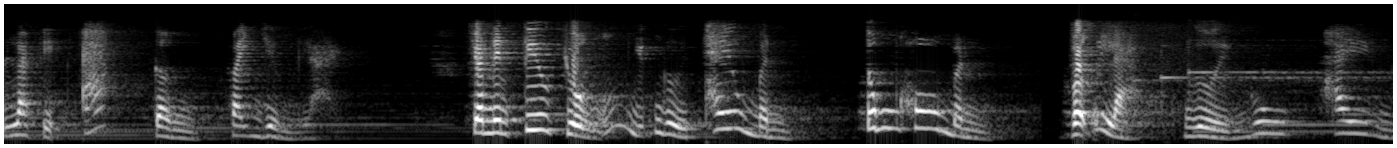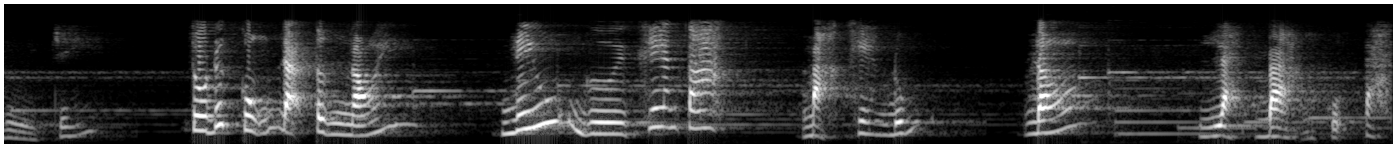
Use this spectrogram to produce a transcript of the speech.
là việc ác cần phải dừng lại. Cho nên tiêu chuẩn những người theo mình, tung hô mình vẫn là người ngu hay người trí. Tô đức cũng đã từng nói, nếu người khen ta mà khen đúng, đó là bạn của ta.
